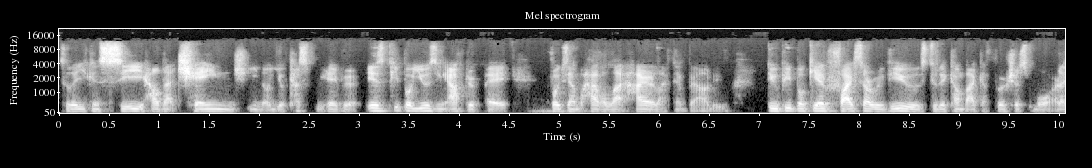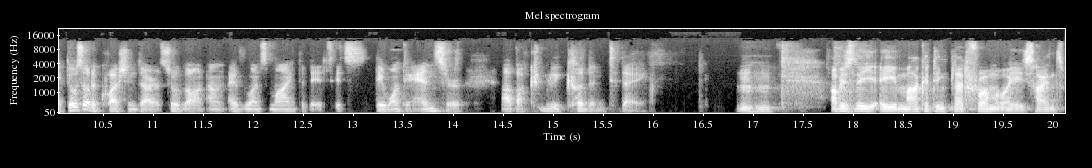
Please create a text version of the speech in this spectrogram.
so that you can see how that change, you know, your customer behavior. Is people using Afterpay, for example, have a lot higher lifetime value? Do people give five star reviews? Do they come back and purchase more? Like those are the questions that are sort of on, on everyone's mind that it's, it's they want to answer, uh, but really couldn't today. Mm-hmm. Obviously, a marketing platform or a science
